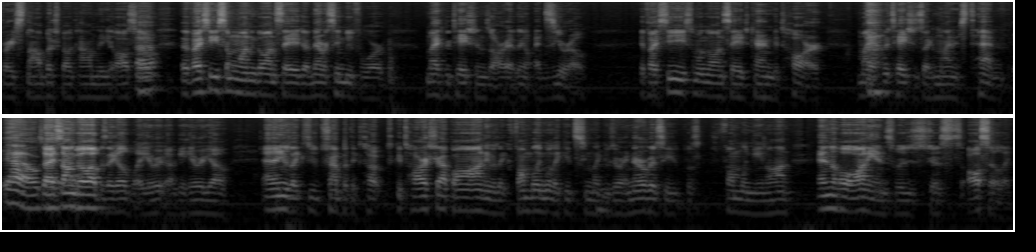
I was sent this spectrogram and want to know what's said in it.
very snobbish about comedy. Also, Uh-huh. if I see someone go on stage I've never seen before, my expectations are at, you know, at zero. If I see someone go on stage carrying a guitar, my expectations are like minus ten. Yeah, So I saw him go up. I was like, oh boy, here we, okay, here we go. And then he was like trying to put the guitar, guitar strap on. He was like fumbling, like it seemed like he was very nervous. He was fumbling it on, and the whole audience was just also like,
